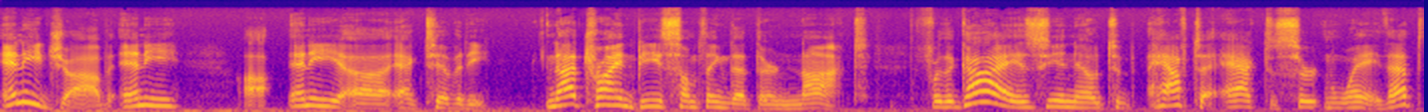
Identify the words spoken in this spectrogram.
any job, any uh, any uh, activity. Not try and be something that they're not. For the guys, you know, to have to act a certain way, that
